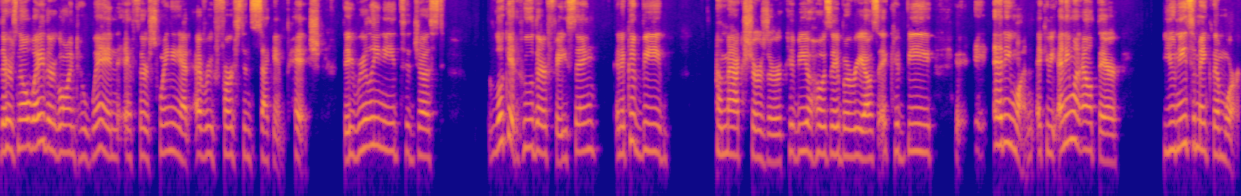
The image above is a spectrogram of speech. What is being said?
there's no way they're going to win if they're swinging at every first and second pitch. They really need to just look at who they're facing, and it could be a Max Scherzer, it could be a Jose Berrios, it could be anyone, it could be anyone out there. You need to make them work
